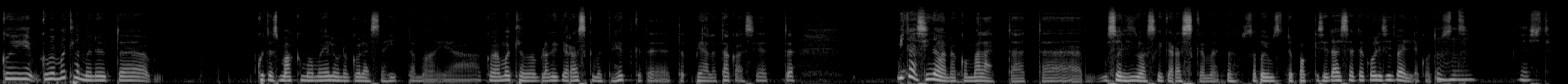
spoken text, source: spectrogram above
kui, kui me mõtleme nüüd äh, kuidas me hakkame oma elu nagu üles ehitama ja kui me mõtleme võib-olla kõige raskemate hetkede peale tagasi, et mida sina nagu mäletad, mis oli sinu jaoks kõige raskem, et noh, sa põhimõtteliselt ju pakkisid asjad ja kolisid välja kodust mm. -hmm. just.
